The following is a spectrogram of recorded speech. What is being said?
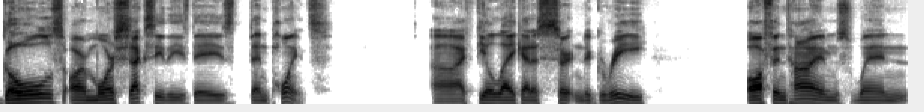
goals are more sexy these days than points. Uh, I feel like at a certain degree, oftentimes when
